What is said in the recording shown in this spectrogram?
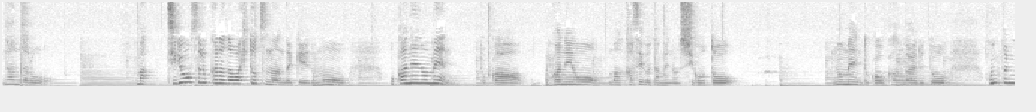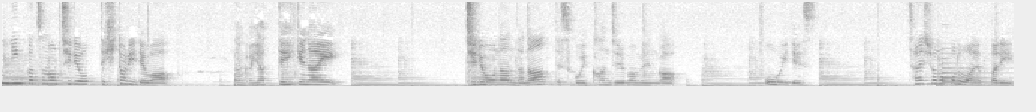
なんだろう治療する体は一つなんだけれどもお金の面とかお金をま稼ぐための仕事の面とかを考えると本当に妊活の治療って一人ではなんかやっていけない治療なんだなってすごい感じる場面が多いです。最初の頃はやっぱり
